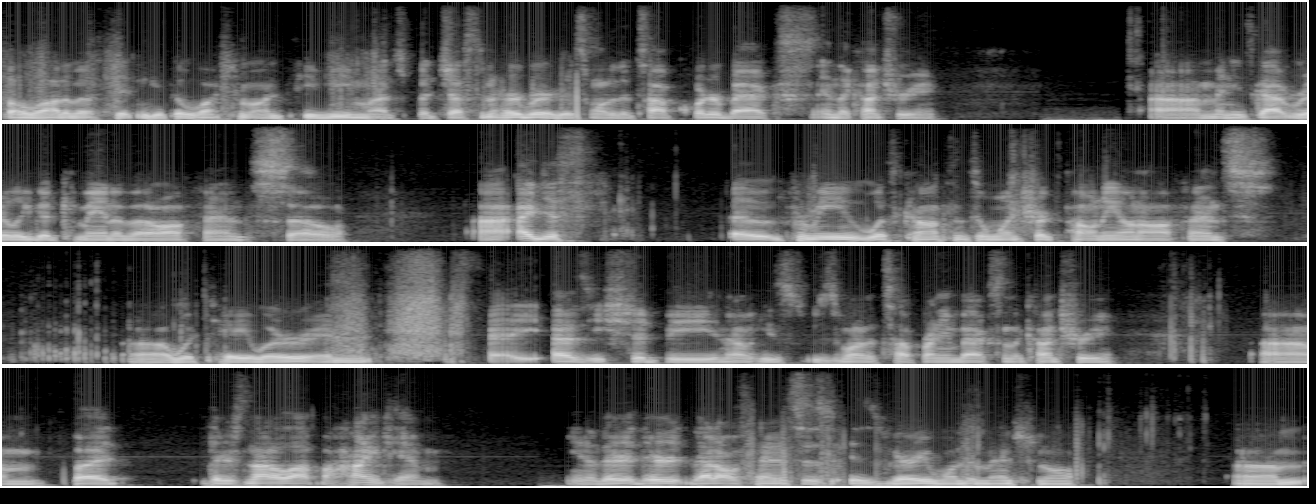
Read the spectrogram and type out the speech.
a lot of us didn't get to watch him on TV much, but Justin Herbert is one of the top quarterbacks in the country, um, and he's got really good command of that offense. So I, I just, uh, for me, Wisconsin's a one-trick pony on offense uh, with Taylor, and as he should be. You know, he's he's one of the top running backs in the country. Um, but there's not a lot behind him. You know, they're, they're, that offense is, is very one dimensional. Um,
